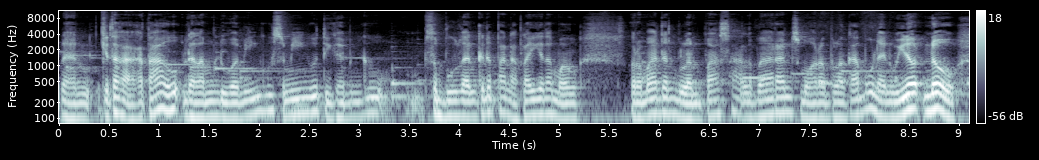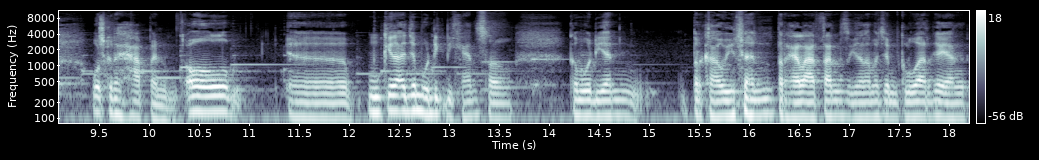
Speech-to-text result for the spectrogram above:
Dan kita nggak tahu dalam dua minggu, seminggu, tiga minggu, sebulan ke depan, apalagi kita mau Ramadan, bulan puasa, Lebaran, semua orang pulang kampung dan we don't know what's gonna happen. All uh, mungkin aja mudik di cancel, kemudian perkawinan, perhelatan segala macam keluarga yang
